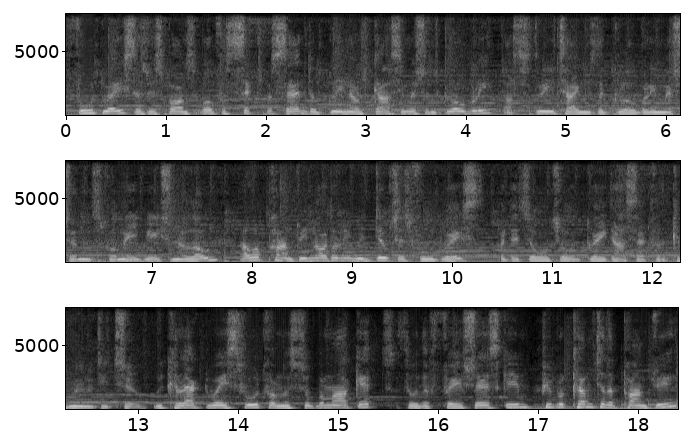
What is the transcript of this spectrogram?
Food waste is responsible for 6% of greenhouse gas emissions globally. That's three times the global emissions from aviation alone. Our pantry not only reduces food waste, but it's also a great asset for the community too. We collect waste food from the supermarket through the FareShare scheme. People come to the pantry,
